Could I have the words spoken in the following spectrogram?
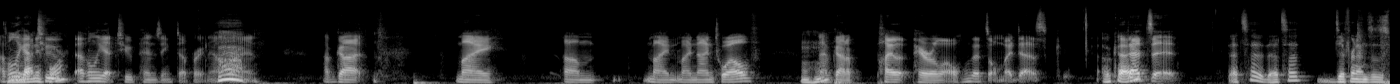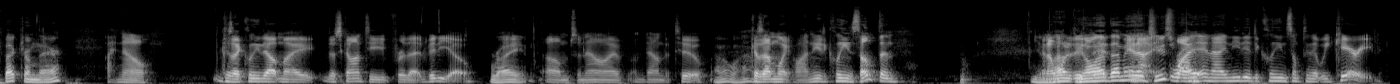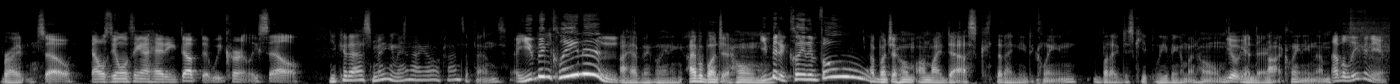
I've only got two. I've only got two pens inked up right now, Brian. I've got my um my my 912 Mm-hmm. and I've got a Pilot Parallel that's on my desk. Okay. That's it. that's a that's a different ends of the spectrum there. I know because I cleaned out my Visconti for that video. Right. Um, so now I've, I'm down to two Oh wow. because I'm like, well, I need to clean something, and don't I have- wanted to. you don't have that many and to choose I, well, from. and I needed to clean something that we carried. right. So that was the only thing I had inked up that we currently sell. You could ask me, man. I got all kinds of pens. Uh, you've been cleaning. I have been cleaning. I have a bunch at home. You've been a cleaning fool. a bunch at home on my desk that I need to clean, but I just keep leaving them at home You'll get and there. not cleaning them. I believe in you.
